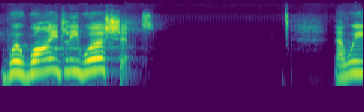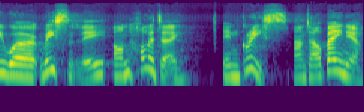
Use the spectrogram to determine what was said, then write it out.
were widely worshipped. Now, we were recently on holiday in Greece and Albania,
